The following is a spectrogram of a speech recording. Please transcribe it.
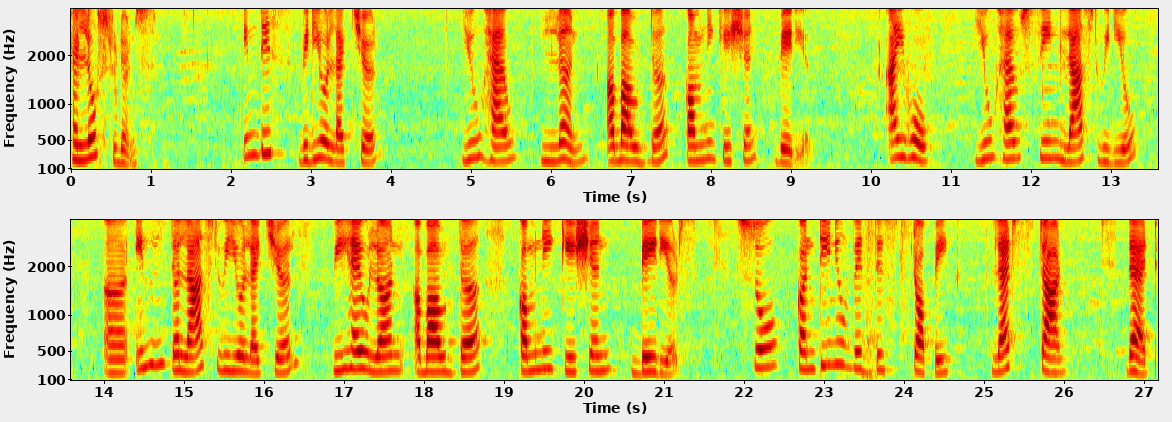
Hello students. In this video lecture you have learned about the communication barrier. I hope you have seen last video. Uh, in the last video lecture we have learned about the communication barriers. So continue with this topic. Let's start that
